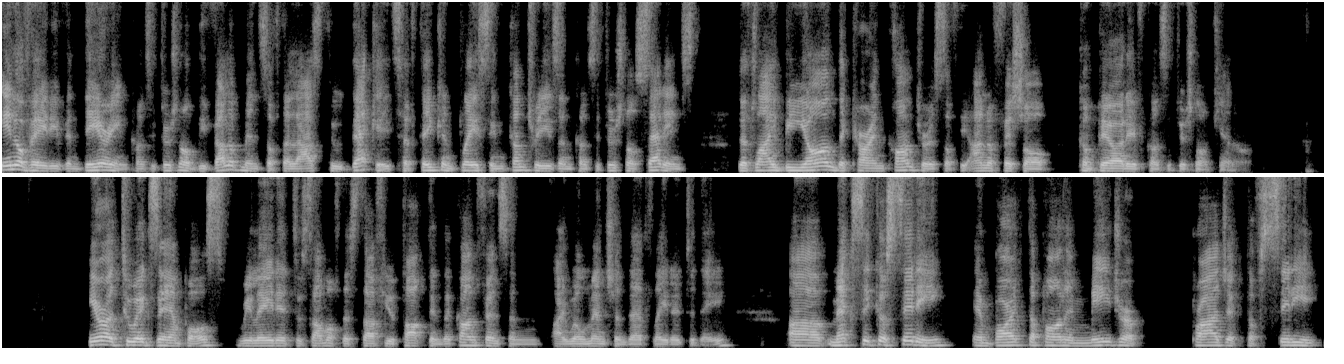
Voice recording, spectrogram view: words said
innovative, and daring constitutional developments of the last two decades have taken place in countries and constitutional settings that lie beyond the current contours of the unofficial comparative constitutional canon. Here are two examples related to some of the stuff you talked in the conference, and I will mention that later today. Uh, Mexico City embarked upon a major project of city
